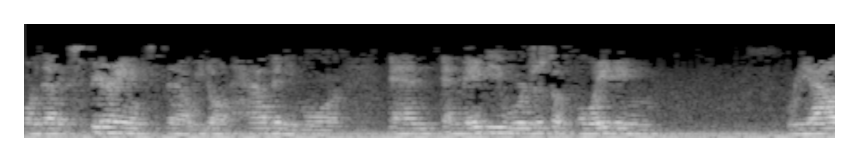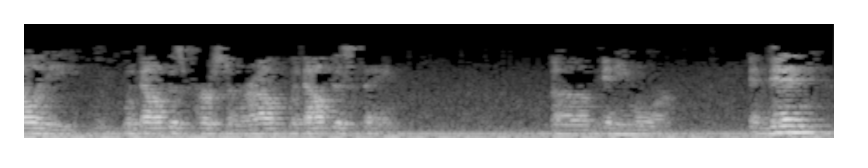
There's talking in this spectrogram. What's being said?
or that experience that we don't have anymore. And, and maybe we're just avoiding reality without this person or without this thing um, anymore. And then,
